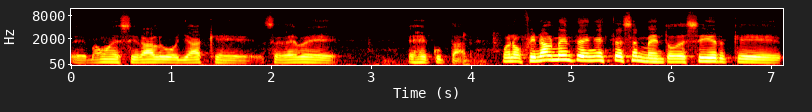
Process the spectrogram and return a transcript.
eh, vamos a decir algo ya que se debe ejecutar. Bueno, finalmente en este segmento decir que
